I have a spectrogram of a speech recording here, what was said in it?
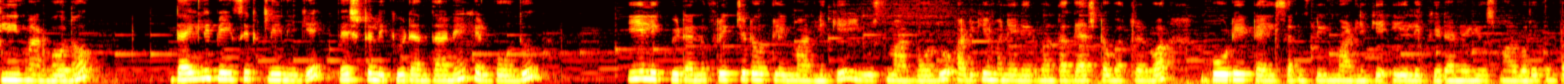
ಕ್ಲೀನ್ ಮಾಡ್ಬೋದು. ಡೈಲಿ ಬೇಸಿಡ್ ಕ್ಲೀನಿಗೆ ಬೆಸ್ಟ್ ಲಿಕ್ವಿಡ್ ಅಂತಾನೆ ಹೇಳ್ಬೋದು. ಈ ಲಿಕ್ವಿಡನ್ನು ಫ್ರಿಜ್ ಡೋರ್ ಕ್ಲೀನ್ ಮಾಡಲಿಕ್ಕೆ ಯೂಸ್ ಮಾಡ್ಬೋದು. ಅಡುಗೆ ಮನೆಯಲ್ಲಿರುವಂಥ ಗ್ಯಾಸ್ ಸ್ಟವ್ ಹತ್ರ ಇರುವ ಗೋಡೆ ಟೈಲ್ಸನ್ನು ಕ್ಲೀನ್ ಮಾಡಲಿಕ್ಕೆ ಈ ಲಿಕ್ವಿಡನ್ನು ಯೂಸ್ ಮಾಡ್ಬೋದು. ತುಂಬ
